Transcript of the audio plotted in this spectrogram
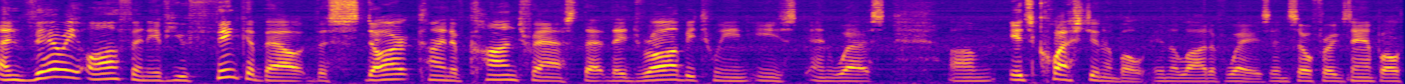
And very often, if you think about the stark kind of contrast that they draw between East and West, um, it's questionable in a lot of ways. And so, for example,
